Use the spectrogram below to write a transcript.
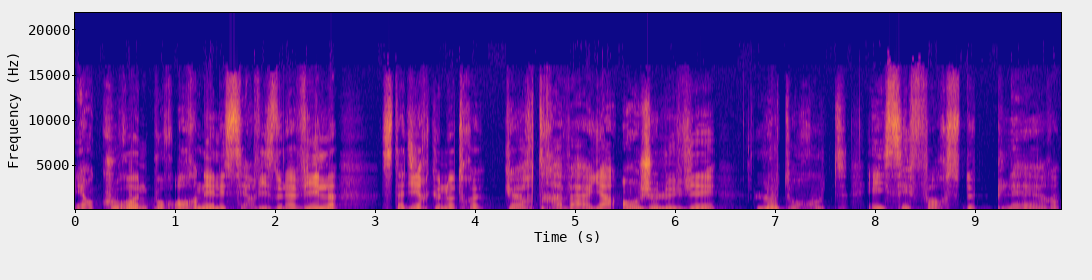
et en couronnes pour orner les services de la ville. C'est-à-dire que notre cœur travaille à enjoliver l'autoroute et il s'efforce de plaire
